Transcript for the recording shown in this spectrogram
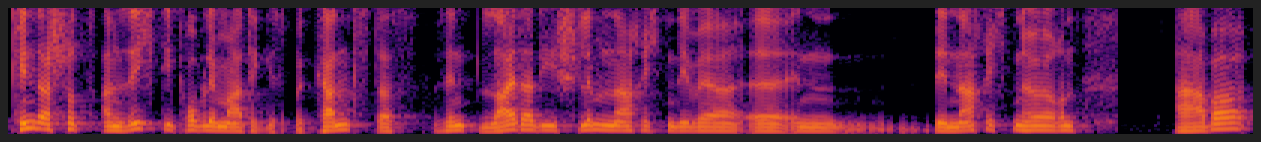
Kinderschutz an sich, die Problematik ist bekannt. Das sind leider die schlimmen Nachrichten, die wir äh, in den Nachrichten hören. Aber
